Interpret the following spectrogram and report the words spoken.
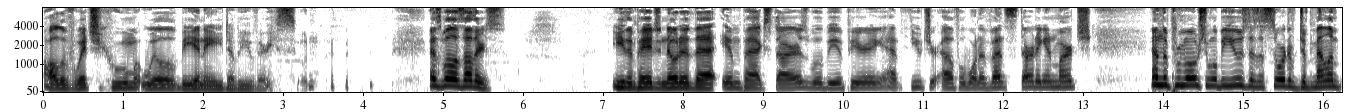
All of which whom will be in AEW very soon. as well as others. Ethan Page noted that Impact stars will be appearing at future Alpha One events starting in March, and the promotion will be used as a sort of develop-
